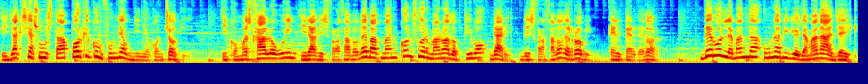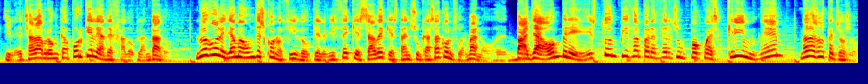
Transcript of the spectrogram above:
y Jack se asusta porque confunde a un niño con Chucky. Y como es Halloween, irá disfrazado de Batman con su hermano adoptivo Gary, disfrazado de Robin, el perdedor. Devon le manda una videollamada a Jake y le echa la bronca porque le ha dejado plantado. Luego le llama a un desconocido que le dice que sabe que está en su casa con su hermano. Eh, ¡Vaya hombre! Esto empieza a parecerse un poco a Scream, ¿eh? Nada sospechoso.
